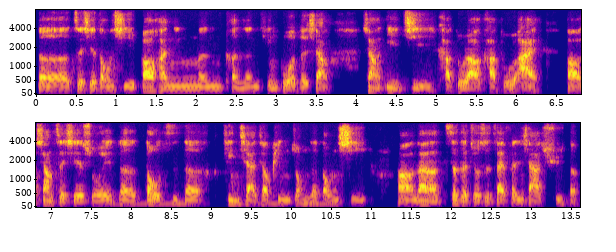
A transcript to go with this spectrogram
的这些东西，包含您们可能听过的像像艺妓、卡杜拉、卡杜艾，啊，像这些所谓的豆子的听起来叫品种的东西啊，那这个就是再分下去的。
